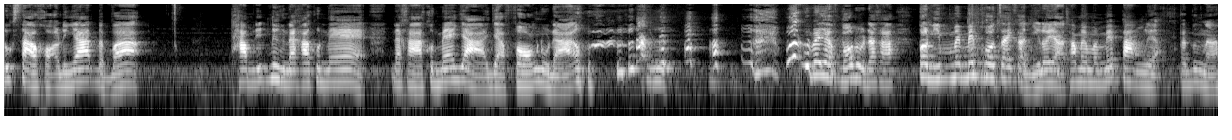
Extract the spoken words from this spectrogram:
ลูกสาวขออนุญาตแบบว่าทำนิดนึงนะคะ คุณแม่นะคะ คุณแม่อย่าอย่าฟ้องหนูนะว่าคุณแม่อย่าฟ้องหนูนะคะ ตอนนี้ไม่ไม่พอใจกับนี้เลยอะทำไมมันไม่ปังเลยอะแป๊บนึงนะ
